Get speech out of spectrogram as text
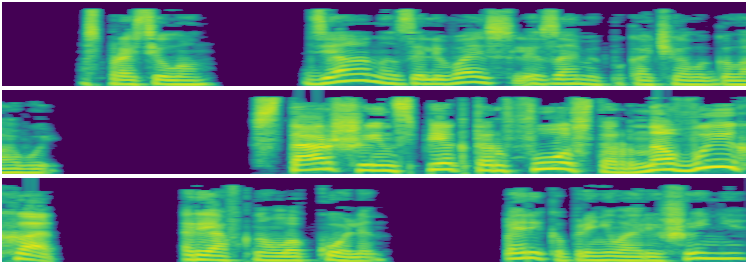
— спросил он. Диана, заливаясь слезами, покачала головой. «Старший инспектор Фостер, на выход!» — рявкнула Колин. Эрика приняла решение,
